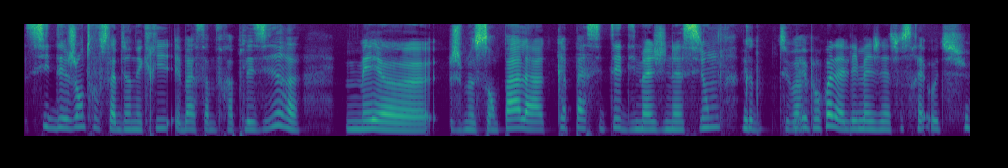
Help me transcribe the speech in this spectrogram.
si des gens trouvent ça bien écrit eh ben ça me fera plaisir mais euh, je me sens pas la capacité d'imagination que tu vois et pourquoi l'imagination serait au-dessus?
